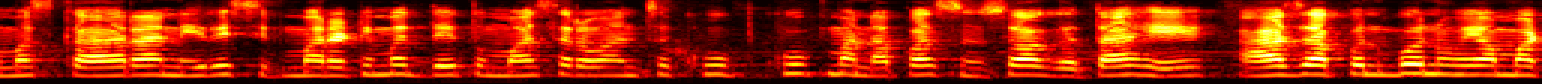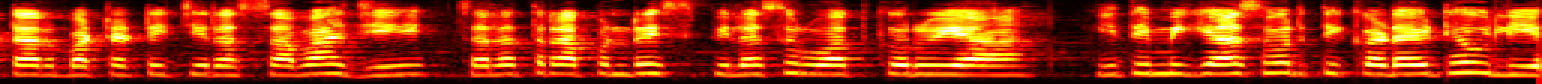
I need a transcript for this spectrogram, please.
नमस्कार आणि रेसिपी मराठीमध्ये तुम्हा सर्वांचं खूप खूप मनापासून स्वागत आहे. आज आपण बनवूया मटार बटाट्याची रस्सा भाजी. चला तर आपण रेसिपीला सुरुवात करूया. इथे मी गॅसवरती कढई ठेवली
